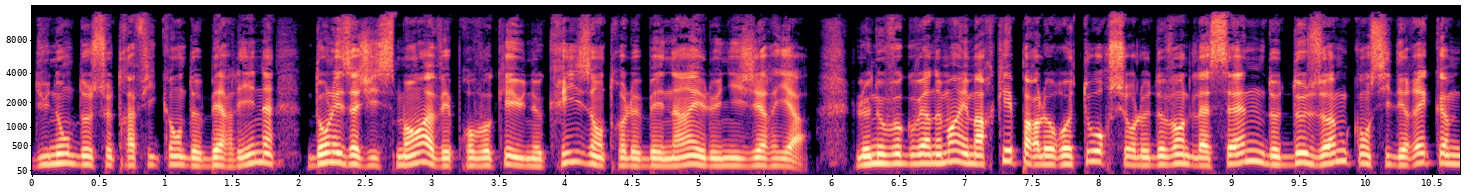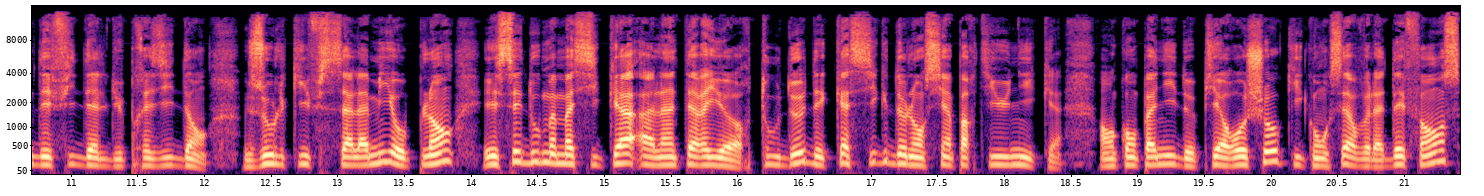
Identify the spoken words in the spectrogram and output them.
du nom de ce trafiquant de Berlin dont les agissements avaient provoqué une crise entre le Bénin et le Nigeria. Le nouveau gouvernement est marqué par le retour sur le devant de la scène de deux hommes considérés comme des fidèles du président, Zulkif Salami au plan et Sedou Mamasika à l'intérieur, tous deux des caciques de l'ancien parti unique. En compagnie de Pierre Rochaud, qui conserve la défense,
